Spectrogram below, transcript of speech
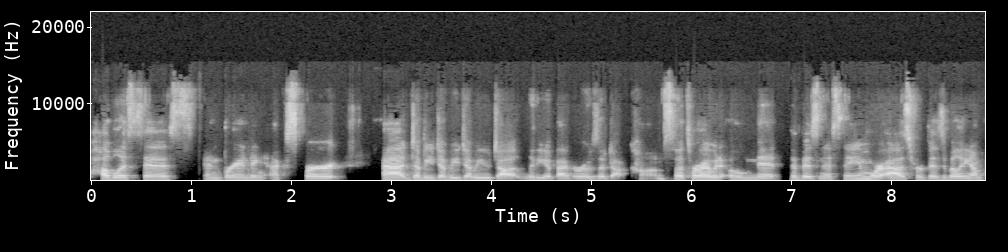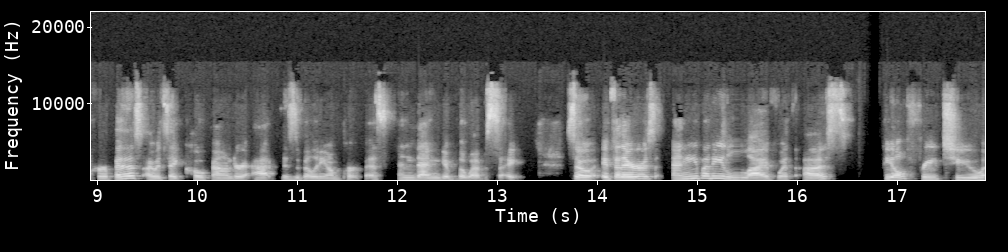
publicist and branding expert at www.lydiabagarozza.com. So that's where I would omit the business name. Whereas for Visibility on Purpose, I would say co founder at Visibility on Purpose and then give the website. So if there's anybody live with us, feel free to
